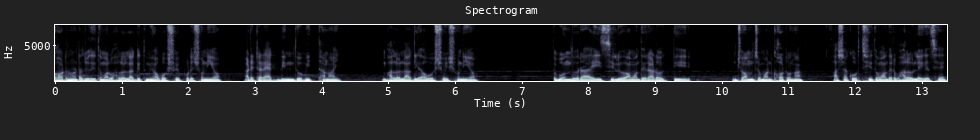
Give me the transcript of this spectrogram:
ঘটনাটা যদি তোমার ভালো লাগে, তুমি অবশ্যই পড়ে শুনিও। আর এটার এক বিন্দু মিথ্যা নয়। ভালো লাগলে অবশ্যই শুনিও। তো বন্ধুরা, এই ছিল আমাদের আরও একটি জমজমাট ঘটনা। আশা করছি তোমাদের ভালো লেগেছে।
